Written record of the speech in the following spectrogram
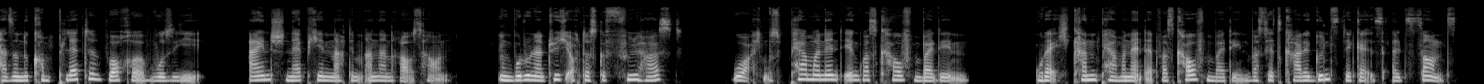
Also eine komplette Woche, wo sie ein Schnäppchen nach dem anderen raushauen. Und wo du natürlich auch das Gefühl hast, boah, ich muss permanent irgendwas kaufen bei denen. Oder ich kann permanent etwas kaufen bei denen, was jetzt gerade günstiger ist als sonst.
